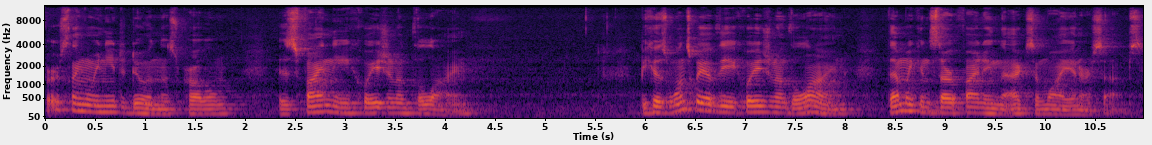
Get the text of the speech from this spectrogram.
First thing we need to do in this problem is find the equation of the line. Because once we have the equation of the line, then we can start finding the x and y intercepts.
